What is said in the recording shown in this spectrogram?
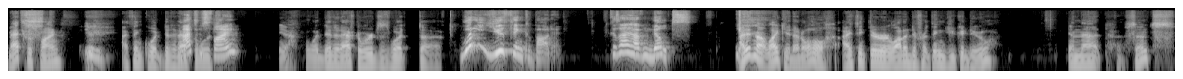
Match was fine. I think what did it match afterwards. was fine Yeah, what did it afterwards is what uh, what do you think about it because i have notes I did not like it at all. I think there are a lot of different things you could do in that sense.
